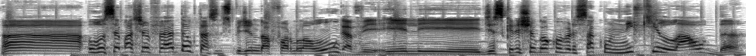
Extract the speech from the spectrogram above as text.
Ah, o Sebastian Vettel, que tá se despedindo da Fórmula 1, Gavi, ele disse que ele chegou a conversar com Nick Lauda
